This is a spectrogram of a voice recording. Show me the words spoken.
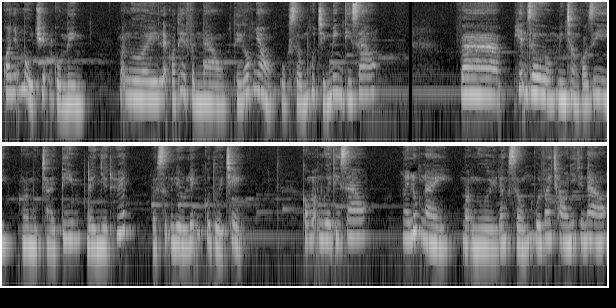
qua những mẩu chuyện của mình, mọi người lại có thể phần nào thấy góc nhỏ cuộc sống của chính mình thì sao? Và hiện giờ mình chẳng có gì ngoài một trái tim đầy nhiệt huyết và sự liều lĩnh của tuổi trẻ. Còn mọi người thì sao? Ngay lúc này, mọi người đang sống với vai trò như thế nào?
